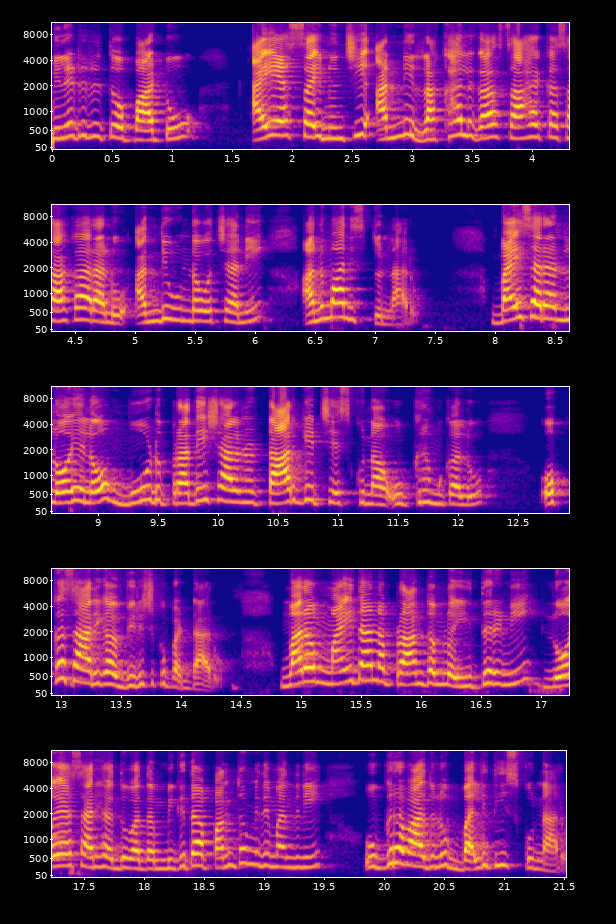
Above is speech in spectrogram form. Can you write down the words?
మిలిటరీతో పాటు ఐఎస్ఐ నుంచి అన్ని రకాలుగా సహాయక సహకారాలు అంది ఉండవచ్చని అనుమానిస్తున్నారు. బైసరన్ లోయలో మూడు ప్రదేశాలను టార్గెట్ చేసుకున్న ఉగ్రముఖలు ఒక్కసారిగా విరుచుకుపడ్డారు. మరో మైదాన ప్రాంతంలో ఇద్దరిని లోయ సరిహద్దు వద్ద మిగతా పంతొమ్మిది మందిని ఉగ్రవాదులు బలి తీసుకున్నారు.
